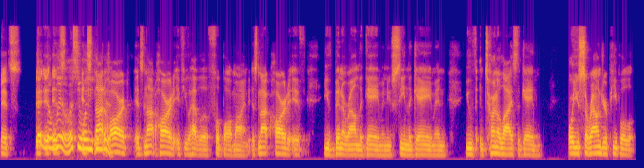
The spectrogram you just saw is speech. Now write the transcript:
It's it, the wheel. Let's see what it's not hard. It's not hard if you have a football mind. It's not hard if you've been around the game and you've seen the game and you've internalized the game, or you surround your people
